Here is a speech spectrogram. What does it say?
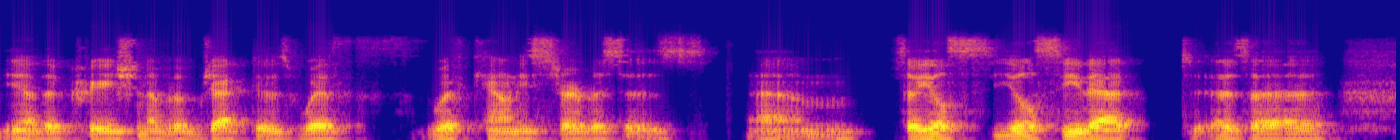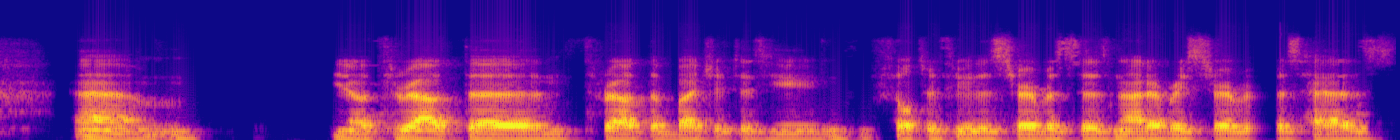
you know, the creation of objectives with with county services. Um, so you'll you'll see that as a, um, you know, throughout the throughout the budget as you filter through the services. Not every service has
